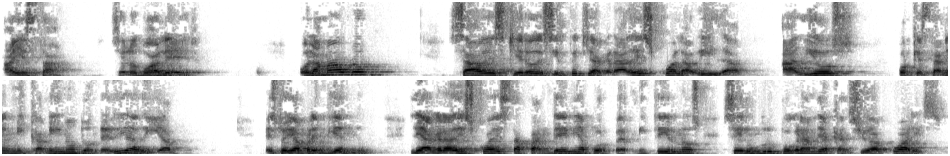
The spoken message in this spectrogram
Ahí está, se los voy a leer. Hola Mauro, sabes, quiero decirte que agradezco a la vida, a Dios, porque están en mi camino donde día a día estoy aprendiendo. Le agradezco a esta pandemia por permitirnos ser un grupo grande acá en Ciudad Juárez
